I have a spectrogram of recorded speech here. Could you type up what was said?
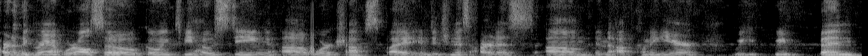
part of the grant, we're also going to be hosting uh, workshops by Indigenous artists um, in the upcoming year. We, we've been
